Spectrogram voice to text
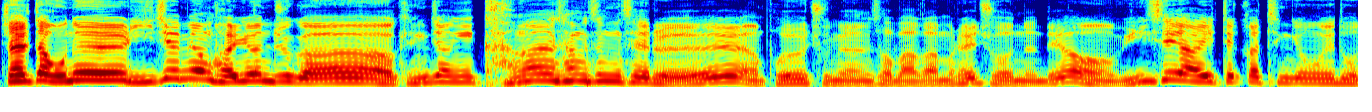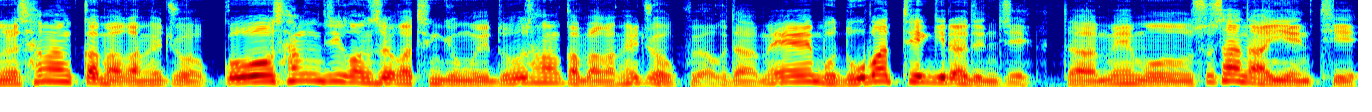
자 일단 오늘 이재명 관련주가 굉장히 강한 상승세를 보여주면서 마감을 해주었는데요. 위세 아이텍 같은 경우에도 오늘 상한가 마감해 주었고 상지건설 같은 경우에도 상한가 마감해 주었고요. 그 다음에 뭐 노바텍이라든지 그 다음에 뭐 수산 INT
